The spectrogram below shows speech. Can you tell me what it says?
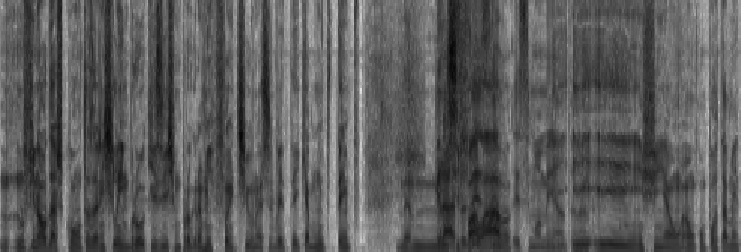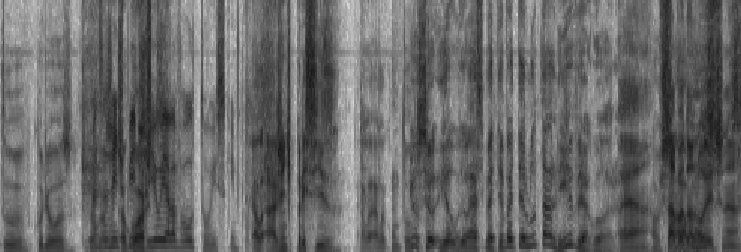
No final das contas, a gente lembrou que existe um programa infantil no SBT que há muito tempo nem Graças se falava. esse, esse momento, E, né? e, enfim, é um, é um comportamento curioso. Mas Eu- a gente pediu gosto. e ela voltou. Isso que... Ela- a gente precisa. Ela, ela contou. E o, seu- e o SBT vai ter luta livre agora. É, sábado à noite, né?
